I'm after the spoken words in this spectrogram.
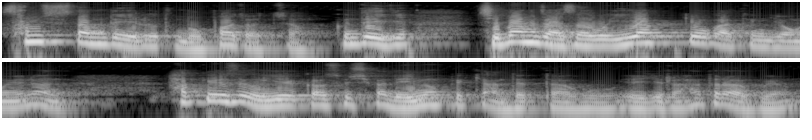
33대 1로 더 높아졌죠. 근데 이게 지방자사고 이 학교 같은 경우에는 학교에서 의예과 수시가 4명밖에 안 됐다고 얘기를 하더라고요.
